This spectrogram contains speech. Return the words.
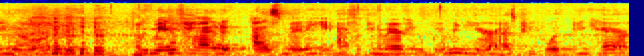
you know, we may have had as many African American women here as people with pink hair.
